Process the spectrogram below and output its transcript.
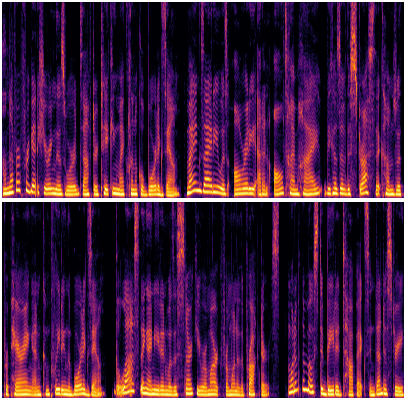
I'll never forget hearing those words after taking my clinical board exam. My anxiety was already at an all time high because of the stress that comes with preparing and completing the board exam. The last thing I needed was a snarky remark from one of the proctors. One of the most debated topics in dentistry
